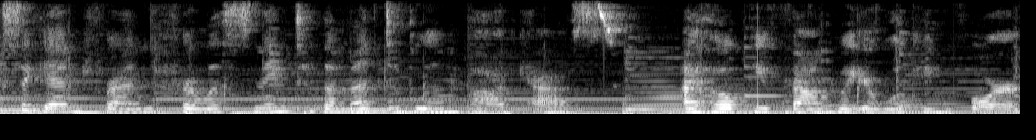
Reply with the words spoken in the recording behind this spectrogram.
Thanks again, friend, for listening to the Meant to Bloom podcast. I hope you found what you're looking for.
